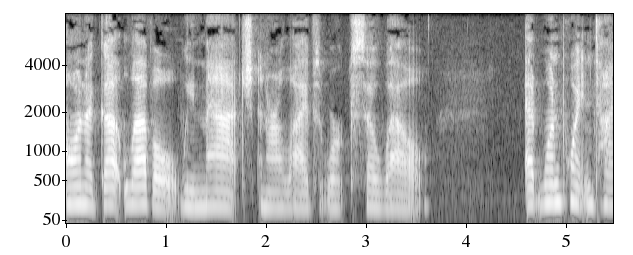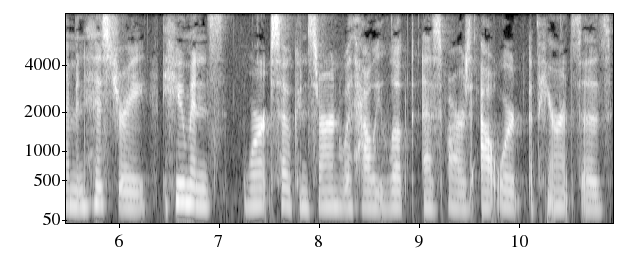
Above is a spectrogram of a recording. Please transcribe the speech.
On a gut level, we match and our lives work so well. At one point in time in history, humans weren't so concerned with how we looked as far as outward appearances.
